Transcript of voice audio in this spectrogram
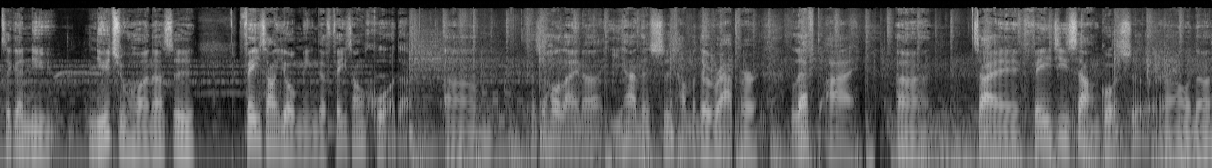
这个女女组合呢是非常有名的、非常火的。嗯，可是后来呢，遗憾的是他们的 rapper Left Eye，嗯，在飞机上过世了。然后呢，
